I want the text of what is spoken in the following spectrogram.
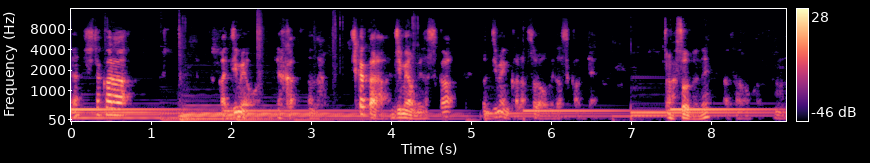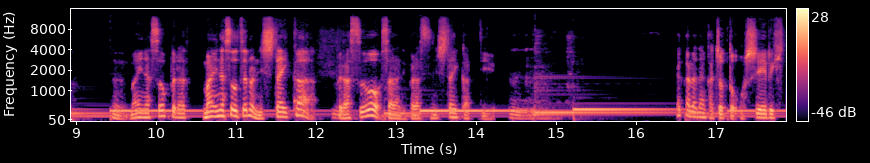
え下からなんか地面を、なんか、なんだ、地下から地面を目指すか、地面から空を目指すかみたいな。あそうだね、うんうん、マイナスをプラマイナスをゼロにしたいかうん。プラスをさらにプラスにしたいかっていう。うんだからなんかちょっと教える人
